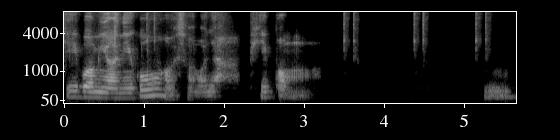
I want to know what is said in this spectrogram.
피범이 아니고 어디서 뭐냐? 피범 음.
